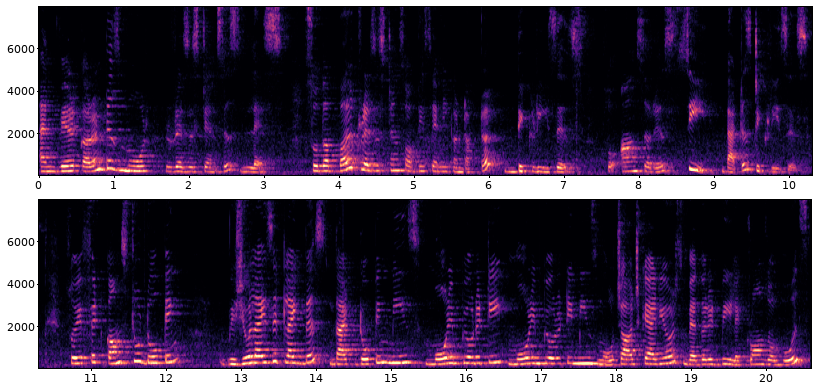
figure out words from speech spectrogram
and where current is more, resistance is less. So the bulk resistance of the semiconductor decreases. So answer is C that is decreases. So if it comes to doping, visualize it like this that doping means more impurity, more impurity means more charge carriers whether it be electrons or holes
